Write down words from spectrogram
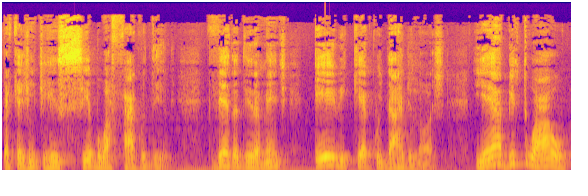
para que a gente receba o afago dele. Verdadeiramente, ele quer cuidar de nós. E é habitual.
